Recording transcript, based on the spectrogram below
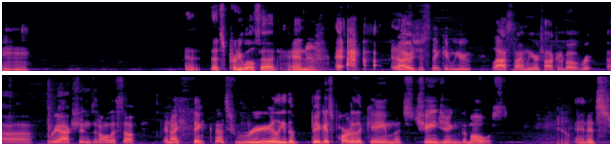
Mm-hmm. Uh, That's pretty well said. And yeah. And I was just thinking, we were last time we were talking about re- uh, reactions and all this stuff, and I think that's really the biggest part of the game that's changing the most. Yeah. And it's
